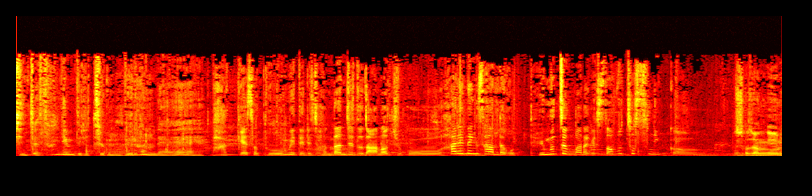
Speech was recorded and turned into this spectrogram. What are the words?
진짜 손님들이 조금 늘었네. 밖에서 도우미들이 전단지도 나눠주고 할인 행사한다고 대문짝만하게 써붙였으니까. 사장님,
